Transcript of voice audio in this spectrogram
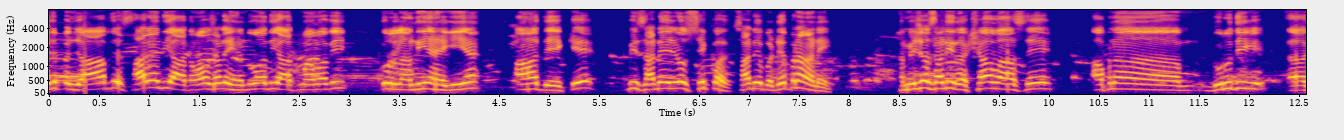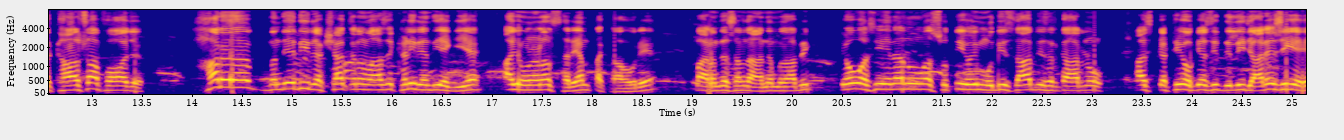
ਅੱਜ ਪੰਜਾਬ ਦੇ ਸਾਰਿਆਂ ਦੀ ਆਤਮਾਵਾਂ ਸਾਡੇ ਹਿੰਦੂਆਂ ਦੀ ਆਤਮਾਵਾਂ ਵੀ ਕੁਰਲਾਉਂਦੀਆਂ ਹੈਗੀਆਂ। ਆਹ ਦੇਖ ਕੇ ਵੀ ਸਾਡੇ ਜਿਹੜੇ ਸਿੱਖ ਸਾਡੇ ਵੱਡੇ ਭਰਾ ਨੇ ਹਮੇਸ਼ਾ ਸਾਡੀ ਰੱਖਿਆ ਵਾਸਤੇ ਆਪਣਾ ਗੁਰੂ ਦੀ ਖਾਲਸਾ ਫੌਜ ਹਰ ਬੰਦੇ ਦੀ ਰੱਖਿਆ ਕਰਨ ਵਾਸਤੇ ਖੜੀ ਰਹਿੰਦੀ ਹੈਗੀ ਹੈ। ਅੱਜ ਉਹਨਾਂ ਨਾਲ ਸਰੇਆਮ ਧੱਕਾ ਹੋ ਰਿਹਾ ਭਾਰਤ ਦੇ ਸੰਵਿਧਾਨ ਦੇ ਮੁਤਾਬਿਕ ਤੇ ਉਹ ਅਸੀਂ ਇਹਨਾਂ ਨੂੰ ਸੁੱਤੀ ਹੋਈ ਮੋਦੀ ਸਾਹਿਬ ਦੀ ਸਰਕਾਰ ਨੂੰ ਅੱਜ ਇਕੱਠੇ ਹੋ ਕੇ ਅਸੀਂ ਦਿੱਲੀ ਜਾ ਰਹੇ ਸੀਗੇ?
